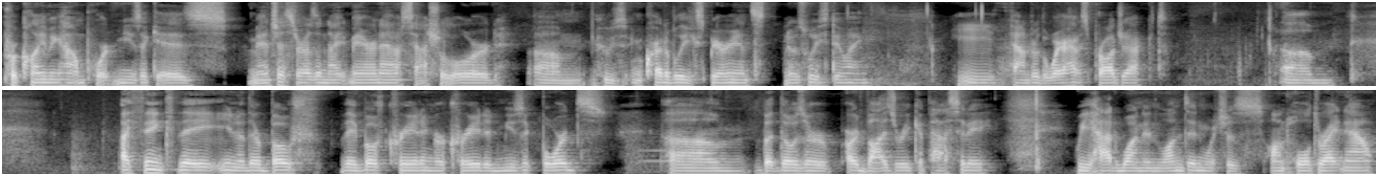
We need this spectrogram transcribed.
proclaiming how important music is. Manchester has a night mayor now, Sacha Lord, um, who's incredibly experienced, knows what he's doing. He founder the Warehouse Project. Um, I think they, you know, they're both they both creating or created music boards, um, but those are, our advisory capacity. We had one in London, which is on hold right now,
